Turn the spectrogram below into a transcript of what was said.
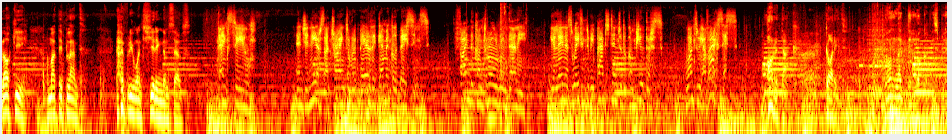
Loki, I'm at the plant. Everyone's shitting themselves. Thanks to you. Engineers are trying to repair the chemical basins. Find the control room, Danny. Yelena's waiting to be patched into the computers. Once we have access, Heart attack. Got it. Don't like the look of this place.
